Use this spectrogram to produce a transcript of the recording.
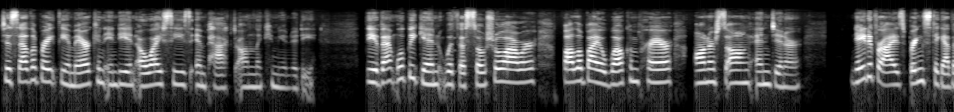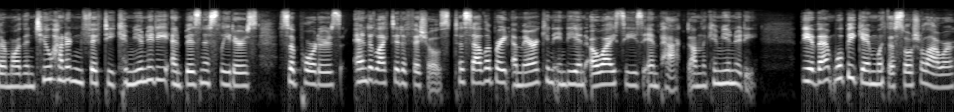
to celebrate the American Indian OIC's impact on the community. The event will begin with a social hour, followed by a welcome prayer, honor song, and dinner. Native Rise brings together more than 250 community and business leaders, supporters, and elected officials to celebrate American Indian OIC's impact on the community. The event will begin with a social hour,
